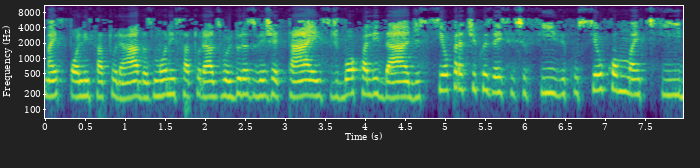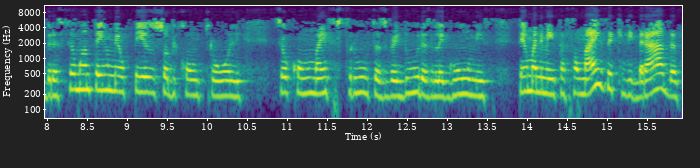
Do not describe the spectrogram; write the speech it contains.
mais poliinsaturadas, monoinsaturadas, gorduras vegetais de boa qualidade, se eu pratico exercício físico, se eu como mais fibras, se eu mantenho meu peso sob controle, se eu como mais frutas, verduras, legumes, tenho uma alimentação mais equilibrada,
